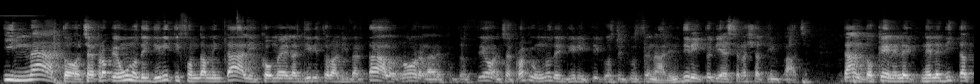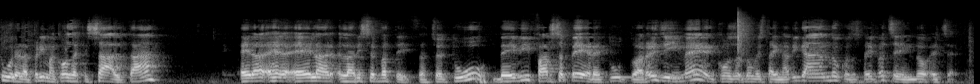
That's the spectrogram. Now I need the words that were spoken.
innato, cioè proprio uno dei diritti fondamentali come il diritto alla libertà, l'onore, la reputazione, cioè proprio uno dei diritti costituzionali, il diritto di essere lasciati in pace. Tanto che nelle, nelle dittature la prima cosa che salta è la, è- è la- la riservatezza, cioè tu devi far sapere tutto al regime, cosa- dove stai navigando, cosa stai facendo, eccetera.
